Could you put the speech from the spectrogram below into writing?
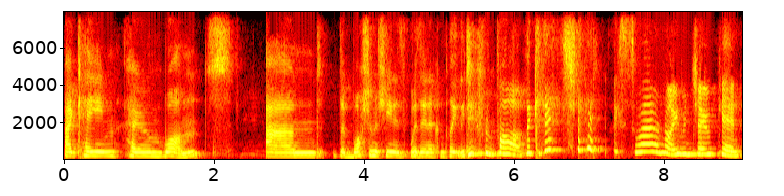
I came home once and the washing machine is, was in a completely different part of the kitchen. I swear, I'm not even joking.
